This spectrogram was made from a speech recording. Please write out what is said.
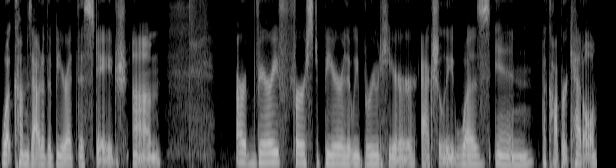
what comes out of the beer at this stage. Um, our very first beer that we brewed here actually was in a copper kettle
